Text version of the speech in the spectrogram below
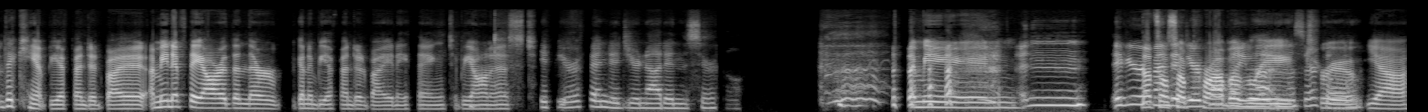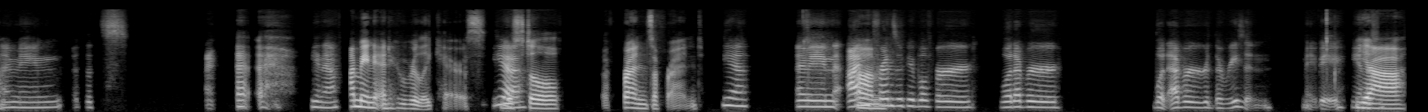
they can't be offended by it. I mean, if they are, then they're going to be offended by anything, to be honest. If you're offended, you're not in the circle. I mean, if you're That's offended, also you're probably, not in the circle. true. Yeah. I mean, that's Eh, eh, you know, I mean, and who really cares? You're Yeah. still a friend's a friend. yeah. I mean, I'm Um, friends with people for whatever, whatever the reason maybe. you know? Yeah.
